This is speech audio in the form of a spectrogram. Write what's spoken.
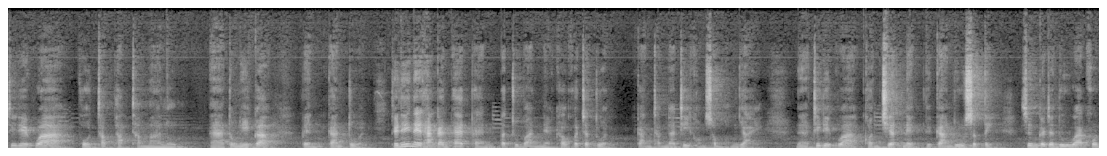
ที่เรียกว่าโผฏฐัพพะธรรมารมณ์นะตรงนี้ก็เป็นการตรวจ ทีนี้ในทางการแพทย์แผนปัจจุบันเนี่ยเขาก็จะตรวจ การทำหน้าที่ของสมองใหญ่นะที่เรียกว่า consciousness หรือการรู้สติ ซึ่งก็จะดูว่าคน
